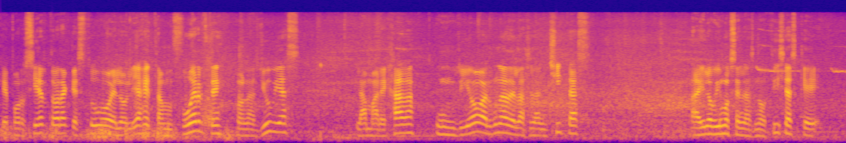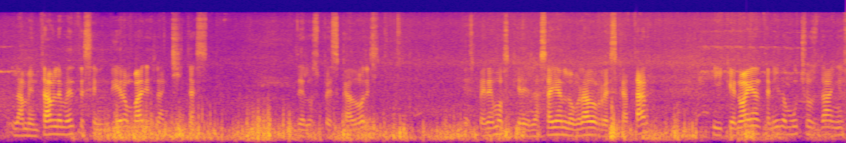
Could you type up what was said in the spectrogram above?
Que por cierto, ahora que estuvo el oleaje tan fuerte con las lluvias, la marejada hundió alguna de las lanchitas. Ahí lo vimos en las noticias que lamentablemente se hundieron varias lanchitas de los pescadores. Esperemos que las hayan logrado rescatar y que no hayan tenido muchos daños.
